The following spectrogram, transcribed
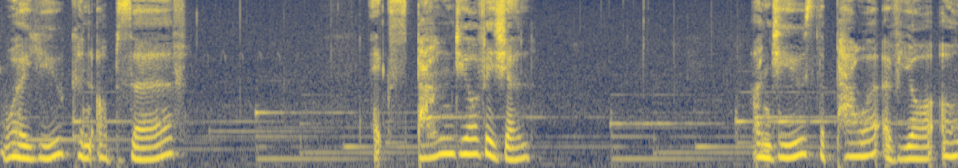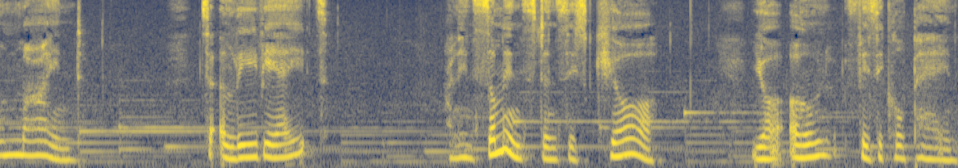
where you can observe, expand your vision, and use the power of your own mind to alleviate and, in some instances, cure your own physical pain.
